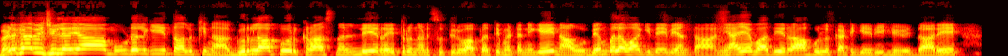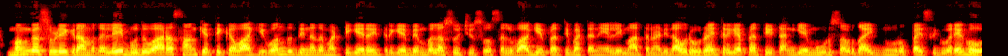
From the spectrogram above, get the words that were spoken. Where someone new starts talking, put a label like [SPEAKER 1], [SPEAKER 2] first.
[SPEAKER 1] ಬೆಳಗಾವಿ ಜಿಲ್ಲೆಯ ಮೂಡಲ್ಗಿ ತಾಲೂಕಿನ ಗುರ್ಲಾಪುರ್ ಕ್ರಾಸ್ನಲ್ಲಿ ರೈತರು ನಡೆಸುತ್ತಿರುವ ಪ್ರತಿಭಟನೆಗೆ ನಾವು ಬೆಂಬಲವಾಗಿದ್ದೇವೆ ಅಂತ ನ್ಯಾಯವಾದಿ ರಾಹುಲ್ ಕಟಗೇರಿ ಹೇಳಿದ್ದಾರೆ. ಮಂಗಸುಳಿ ಗ್ರಾಮದಲ್ಲಿ ಬುಧವಾರ ಸಾಂಕೇತಿಕವಾಗಿ ಒಂದು ದಿನದ ಮಟ್ಟಿಗೆ ರೈತರಿಗೆ ಬೆಂಬಲ ಸೂಚಿಸುವ ಸಲುವಾಗಿ ಪ್ರತಿಭಟನೆಯಲ್ಲಿ ಮಾತನಾಡಿದ ಅವರು, ರೈತರಿಗೆ ಪ್ರತಿ ಟನ್ಗೆ ಮೂರು ಸಾವಿರದ ಐದುನೂರು ರೂಪಾಯಿ ಸಿಗುವವರೆಗೂ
